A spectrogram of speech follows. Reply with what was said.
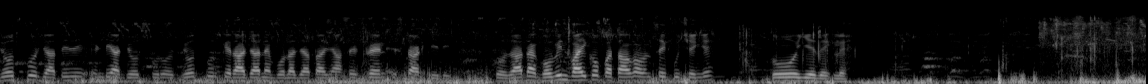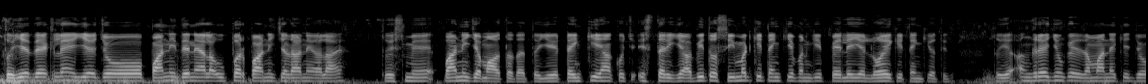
जोधपुर जाती थी इंडिया जोधपुर। और जोधपुर के राजा ने बोला जाता है यहाँ से ट्रेन स्टार्ट की थी। तो ज़्यादा गोविंद भाई को पता होगा, उनसे ही पूछेंगे। तो ये देख लें। तो ये देख लें, ये जो पानी देने वाला, ऊपर पानी चढ़ाने वाला है तो इसमें पानी जमा होता था। तो ये टंकी यहाँ कुछ इस तरीके, अभी तो सीमेंट की टंकी बन गई, पहले ये लोहे की टंकी होती थी। तो ये अंग्रेज़ों के ज़माने की जो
